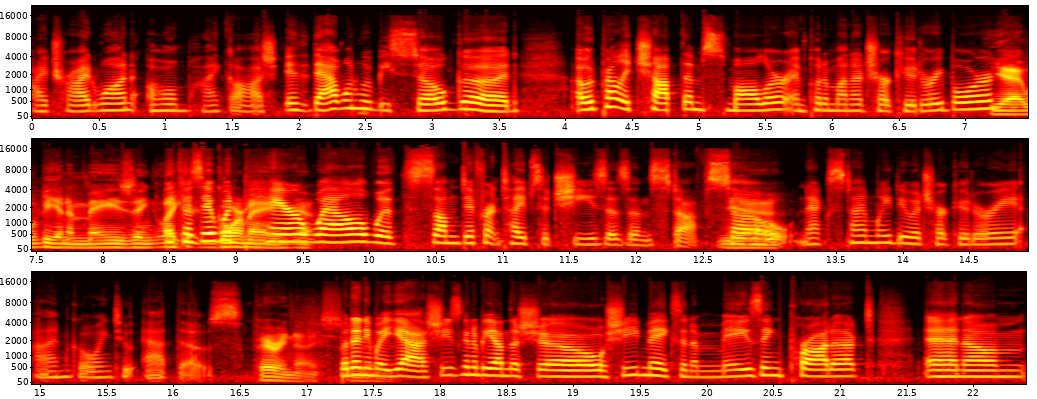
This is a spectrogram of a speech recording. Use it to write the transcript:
I tried one. Oh my gosh, it, that one would be so good. I would probably chop them smaller and put them on a charcuterie board. yeah it would be an amazing like because it would pair yeah. well with some different types of cheeses and stuff. So Yeah. next time we do a charcuterie, I'm going to add those. very nice But anyway, yeah, she's going to be on the show. She makes an amazing product, and um,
